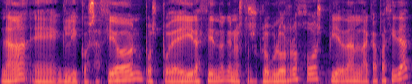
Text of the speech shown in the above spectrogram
la eh, glicosación pues puede ir haciendo que nuestros glóbulos rojos pierdan la capacidad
